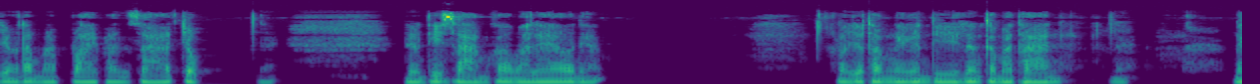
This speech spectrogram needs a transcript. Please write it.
จนกระทั่งมาปลายพรรษาจบเดือนที่สามเข้ามาแล้วเนี่ย เราจะทำไงกันดีเรื่องกรรมฐานใน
